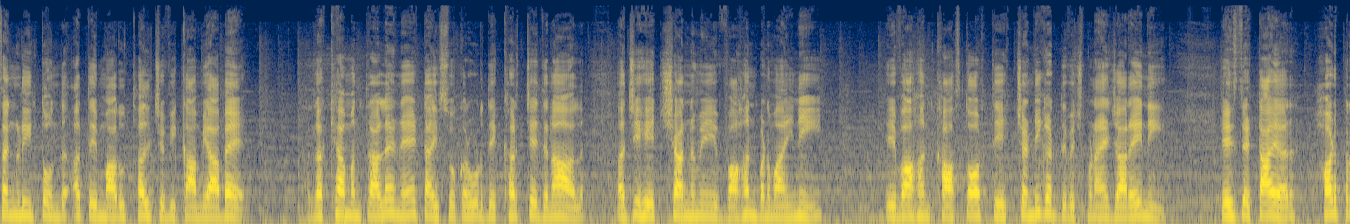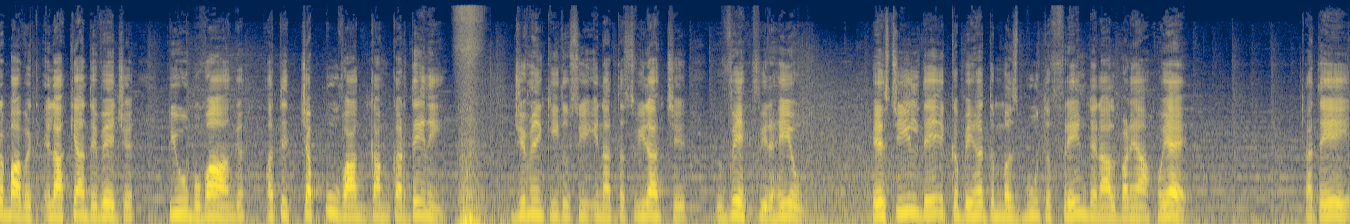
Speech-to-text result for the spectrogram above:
ਸੰਘਣੀ ਧੁੰਦ ਅਤੇ ਮਾਰੂਥਲ 'ਚ ਵੀ ਕਾਮਯਾਬ ਹੈ। ਰੱਖਿਆ ਮੰਤਰਾਲੇ ਨੇ 250 ਕਰੋੜ ਦੇ ਖਰਚੇ ਦੇ ਨਾਲ ਅਜਿਹੇ 96 ਵਾਹਨ ਬਣਵਾਏ ਨੇ। ਇਹ ਵਾਹਨ ਖਾਸ ਤੌਰ ਤੇ ਚੰਡੀਗੜ੍ਹ ਦੇ ਵਿੱਚ ਬਣਾਏ ਜਾ ਰਹੇ ਨੇ। ਇਸ ਦੇ ਟਾਇਰ ਹੜ੍ਹ ਪ੍ਰਭਾਵਿਤ ਇਲਾਕਿਆਂ ਦੇ ਵਿੱਚ ਟਿਊਬ ਵਾਂਗ ਅਤੇ ਚੱਪੂ ਵਾਂਗ ਕੰਮ ਕਰਦੇ ਨੇ। ਜਿਵੇਂ ਕਿ ਤੁਸੀਂ ਇਹਨਾਂ ਤਸਵੀਰਾਂ 'ਚ ਵੇਖ ਵੀ ਰਹੇ ਹੋ। ਇਹ ਸਟੀਲ ਦੇ ਇੱਕ ਬੇहद ਮਜ਼ਬੂਤ ਫਰੇਮ ਦੇ ਨਾਲ ਬਣਿਆ ਹੋਇਆ ਹੈ ਅਤੇ ਇਹ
